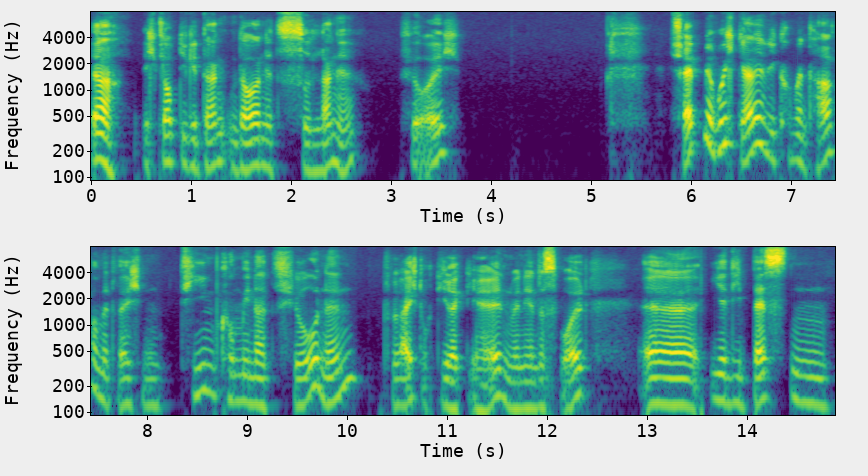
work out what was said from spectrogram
Ja, ich glaube, die Gedanken dauern jetzt zu lange für euch. Schreibt mir ruhig gerne in die Kommentare, mit welchen Teamkombinationen, vielleicht auch direkt die Helden, wenn ihr das wollt, äh, ihr die besten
